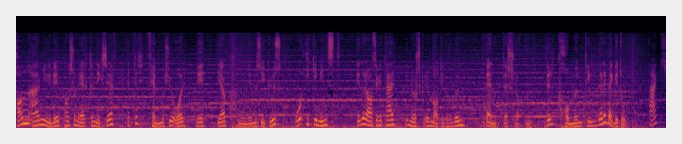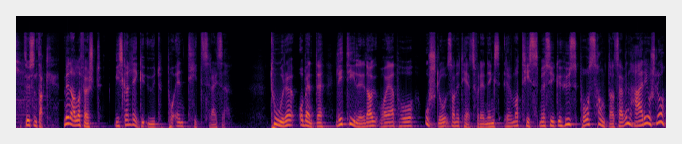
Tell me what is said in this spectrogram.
Han er nylig pensjonert klinikksjef etter 25 år ved Diakonhjemmet sykehus, og ikke minst generalsekretær i Norsk Revmatikerforbund, Bente Slåtten. Velkommen til dere begge to. Takk. Tusen takk. Men aller først, vi skal legge ut på en tidsreise. Tore og Bente, litt tidligere i dag var jeg på Oslo Sanitetsforenings revmatismesykehus på Sankthanshaugen her i Oslo.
